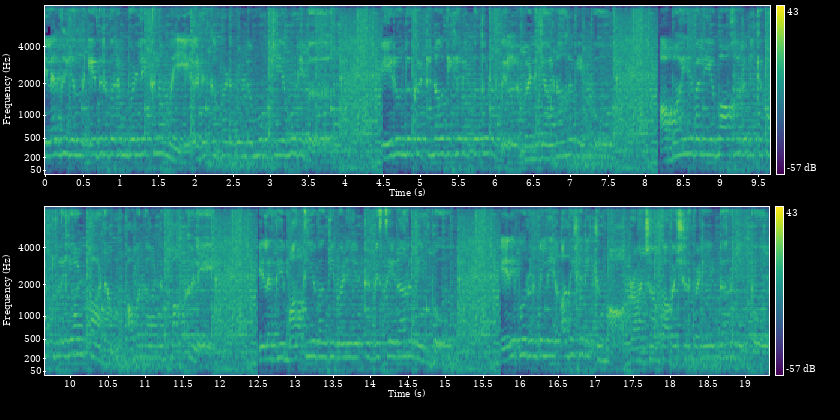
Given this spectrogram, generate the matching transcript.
இலங்கையில் எதிர்வரும் வெள்ளிக்கிழமை எடுக்கப்படவுள்ள முக்கிய முடிவு. பேருந்து கட்டண அதிகரிப்பு தொடர்பில் வெளியான அறிவிப்பு. அபாய வலியமாக அறிவிக்கப்பட்டுள்ள யாழ்ப்பாணம் அவதான மக்களே இலங்கை மத்திய வங்கி வெளியிட்ட விசேட அறிவிப்பு. எரிபொருள் விலை அதிகரிக்குமா? ராஜாங்க அமைச்சர் வெளியிட்ட அறிவிப்பு.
